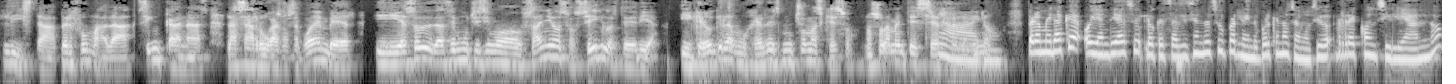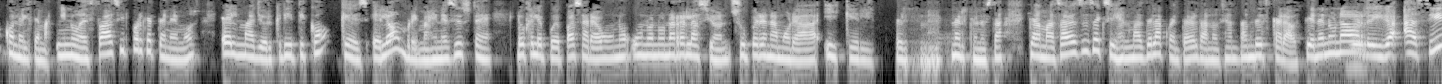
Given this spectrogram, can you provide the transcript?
lista, perfumada, sin canas, las arrugas no se pueden ver y eso desde hace muchísimos años o siglos te diría. Y creo que la mujer es mucho más que eso, no solamente es ser femenino. Pero mira que hoy en día lo que estás diciendo es súper lindo porque nos hemos ido reconciliando con el tema. Y no es fácil porque tenemos el mayor crítico que es el hombre. Imagínese usted lo que le puede pasar a uno, uno en una relación súper enamorada y que el con el que uno está, que además a veces exigen más de la cuenta, ¿verdad? No sean tan descarados. Tienen una Pues- barriga así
